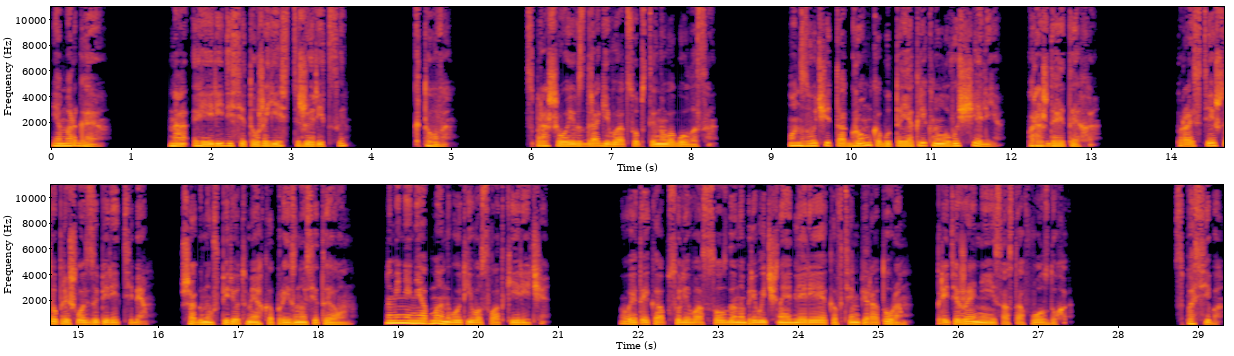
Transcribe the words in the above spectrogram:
Я моргаю. На Эйридисе тоже есть жрецы. Кто вы? Спрашиваю и вздрагиваю от собственного голоса. Он звучит так громко, будто я крикнула в ущелье, порождает эхо. «Прости, что пришлось запереть тебя», — шагнув вперед, мягко произносит Эон. Но меня не обманывают его сладкие речи. В этой капсуле воссоздана привычная для рееков температура, притяжение и состав воздуха. Спасибо.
